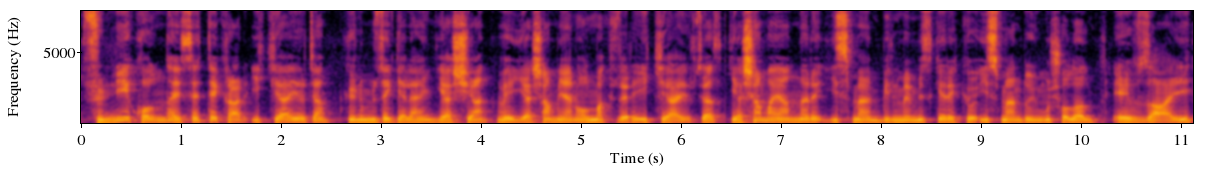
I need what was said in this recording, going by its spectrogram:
Sünni kolunda ise tekrar ikiye ayıracağım. Günümüze gelen yaşayan ve yaşamayan olmak üzere ikiye ayıracağız. Yaşamayanları ismen bilmemiz gerekiyor. İsmen duymuş olalım. Evzai,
